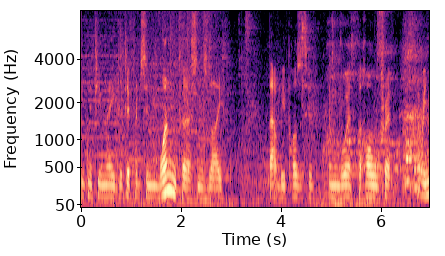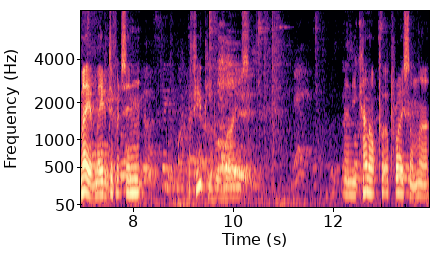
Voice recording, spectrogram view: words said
even if you made a difference in one person's life that would be positive and worth the whole trip. But we may have made a difference in a few people's lives and you cannot put a price on that.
